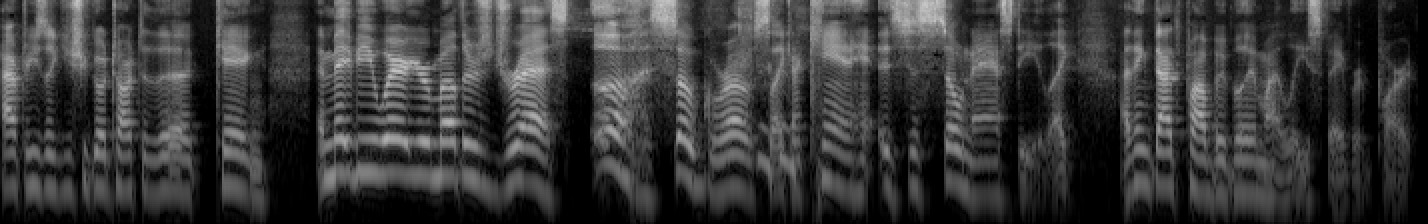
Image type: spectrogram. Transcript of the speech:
after he's like you should go talk to the king and maybe wear your mother's dress. Ugh, it's so gross. Like I can't. It's just so nasty. Like I think that's probably my least favorite part.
